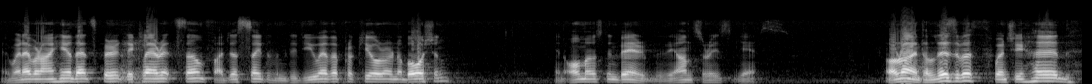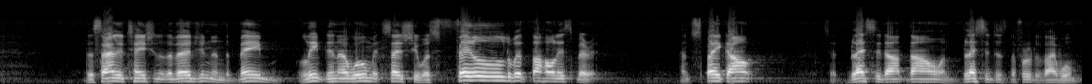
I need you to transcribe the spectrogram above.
And whenever I hear that spirit declare itself, I just say to them, Did you ever procure an abortion? And almost invariably, the answer is yes. All right, Elizabeth, when she heard the salutation of the Virgin and the babe leaped in her womb, it says she was filled with the Holy Spirit and spake out, said, Blessed art thou, and blessed is the fruit of thy womb.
